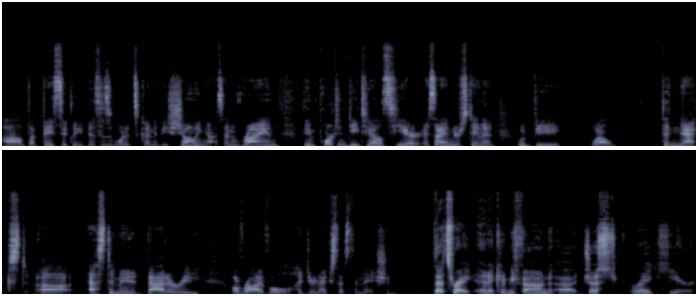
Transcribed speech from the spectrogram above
Uh, but basically, this is what it's going to be showing us. And Ryan, the important details here, as I understand it, would be, well, the next uh, estimated battery arrival at your next destination. That's right, and it can be found uh, just right here.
